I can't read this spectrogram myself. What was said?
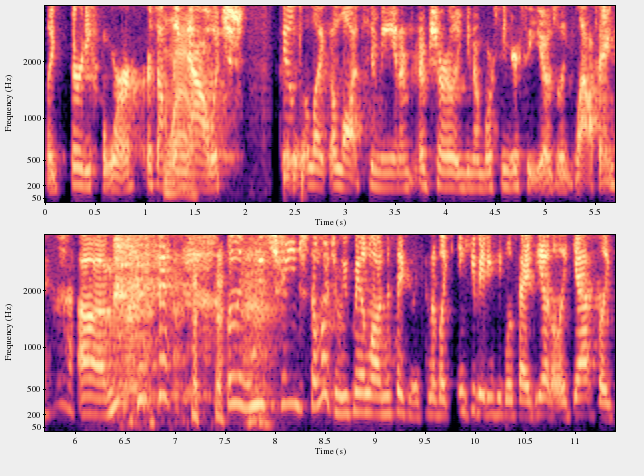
like 34 or something wow. now which feels like a lot to me, and I'm, I'm sure like, you know more senior CEOs are like laughing. Um, but like we've changed so much, and we've made a lot of mistakes, and kind of like incubating people's idea to like yes, like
